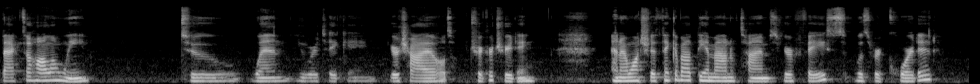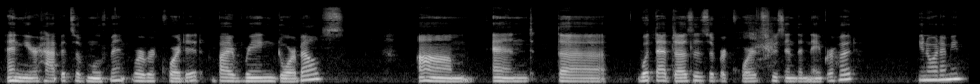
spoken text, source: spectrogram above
back to Halloween to when you were taking your child trick or treating. And I want you to think about the amount of times your face was recorded and your habits of movement were recorded by ring doorbells. Um, and the what that does is it records who's in the neighborhood. You know what I mean?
